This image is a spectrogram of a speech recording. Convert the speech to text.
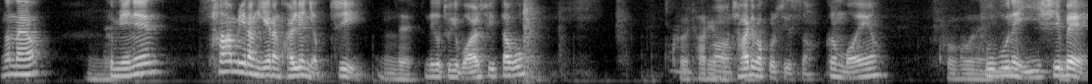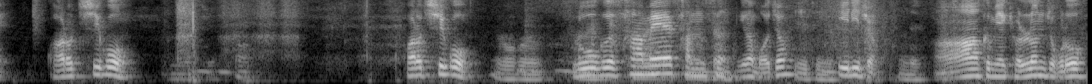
맞나요? 네. 그럼 얘는 3이랑 얘랑 관련이 없지. 네. 근데 이거 두 개 뭐 할 수 있다고? 그 자리 어, 자리 바꿀 수 있어. 그럼 뭐예요? 9분의 9분의 20에 괄호 치고 어, 괄호 치고 로그 로그 3의 네, 3승. 이거 뭐죠? 1이요. 1이죠. 네. 아, 그럼 얘 결론적으로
